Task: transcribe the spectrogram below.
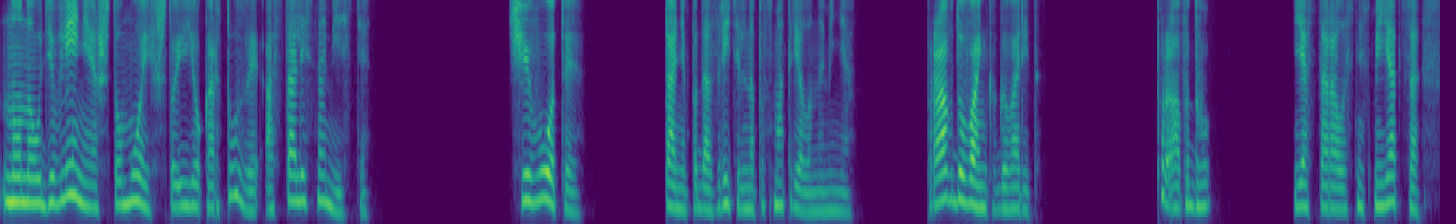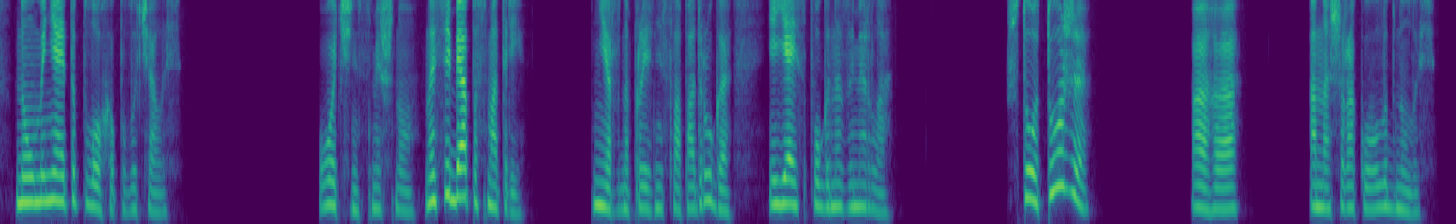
но на удивление, что мой, что ее картузы остались на месте. «Чего ты?» Таня подозрительно посмотрела на меня. «Правду Ванька говорит?» «Правду». Я старалась не смеяться, но у меня это плохо получалось. «Очень смешно. На себя посмотри», — нервно произнесла подруга, и я испуганно замерла. «Что, тоже?» «Ага», — она широко улыбнулась.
